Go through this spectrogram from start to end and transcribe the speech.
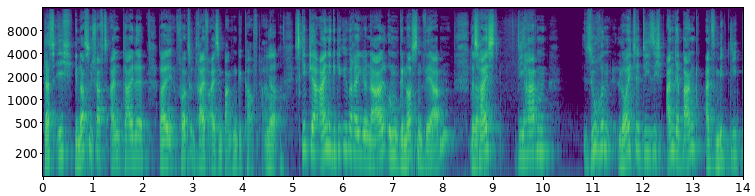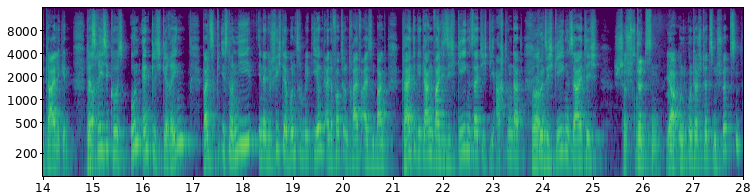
dass ich Genossenschaftsanteile bei Volks- und Raiffeisenbanken gekauft habe. Ja. Es gibt ja einige, die überregional um Genossen werben. Das ja. heißt, die haben suchen Leute, die sich an der Bank als Mitglied beteiligen. Das ja. Risiko ist unendlich gering, weil es ist noch nie in der Geschichte der Bundesrepublik irgendeine Volks- und Raiffeisenbank pleite gegangen, weil die sich gegenseitig, die 800, ja. tun sich gegenseitig schützen. Stützen, ja, und unterstützen, schützen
